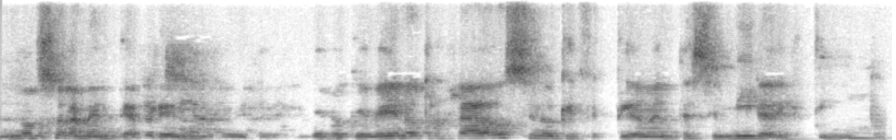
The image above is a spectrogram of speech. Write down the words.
no solamente aprende de, de, lo que ve en otros lados, sino que efectivamente se mira distinto.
